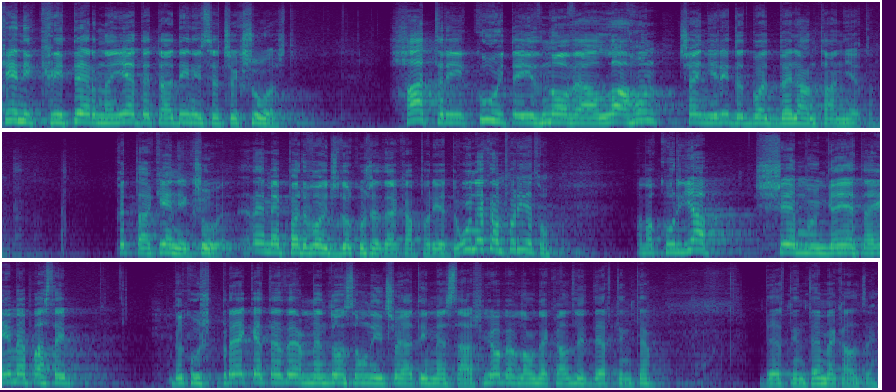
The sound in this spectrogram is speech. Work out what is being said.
keni kriter në jetë dhe ta dini se qe kshu është. Hatri kujt e idhnove Allahun, qaj njeri do të bëhet bela tan jetën. Kët ta keni kshu, edhe me përvojë çdo kush edhe e ka përjetu. Unë e kam përjetu. Ama kur jap shembuj nga jeta ime, pastaj dikush preket edhe mendon se unë i çoj atij mesazh. Jo, vëlla, unë e kallëzoj dertin tem. Dertin tem e kallëzoj.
